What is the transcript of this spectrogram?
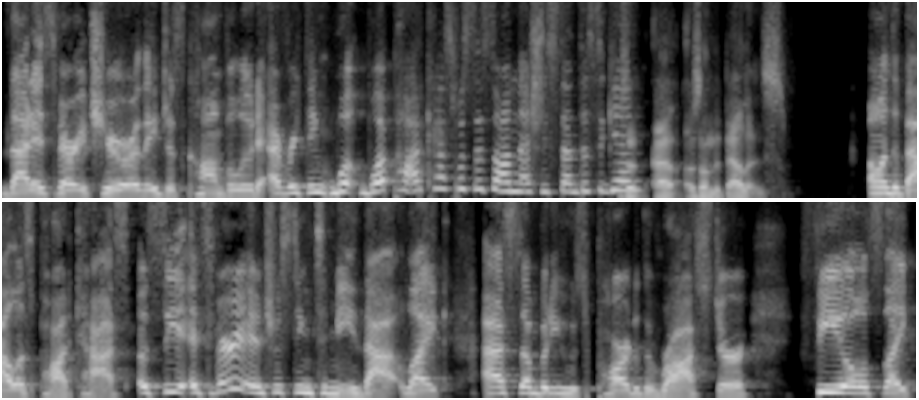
That is very true. Or they just convolute everything. What what podcast was this on that she said this again? I was on, uh, I was on the Bellas. On the Bellas podcast. Uh, see, it's very interesting to me that, like, as somebody who's part of the roster, feels like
